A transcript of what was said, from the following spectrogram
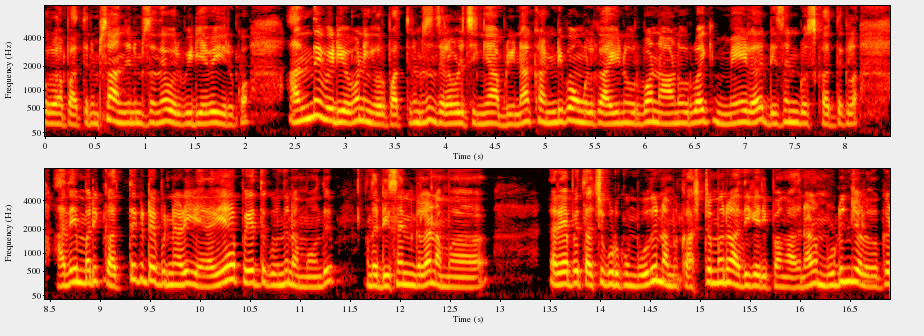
ஒரு பத்து நிமிஷம் அஞ்சு நிமிஷம் தான் ஒரு வீடியோவே இருக்கும். அந்த வீடியோவை நீங்கள் ஒரு பத்து நிமிஷம் செலவழிச்சிங்க அப்படின்னா கண்டிப்பாக உங்களுக்கு ஐநூறுரூபா நானூறுரூவாய்க்கு மேலே டிசைன் ப்ளவுஸ் கற்றுக்கலாம் அதே மாதிரி கற்றுக்கிட்ட பின்னாடி நிறையா பேர்த்துக்கு வந்து நம்ம வந்து அந்த டிசைன்களை நம்ம நிறையா பேர் தச்சு கொடுக்கும்போது நம்ம கஸ்டமரும் அதிகரிப்பாங்க. அதனால் முடிஞ்ச அளவுக்கு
